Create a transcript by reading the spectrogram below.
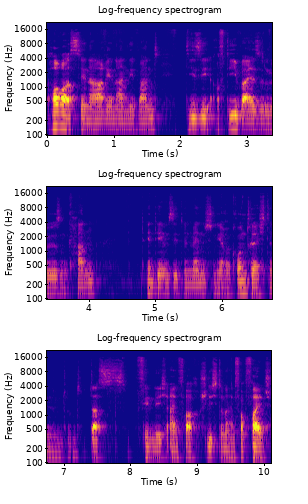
Horrorszenarien an die Wand, die sie auf die Weise lösen kann, indem sie den Menschen ihre Grundrechte nimmt. Und das finde ich einfach schlicht und einfach falsch.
